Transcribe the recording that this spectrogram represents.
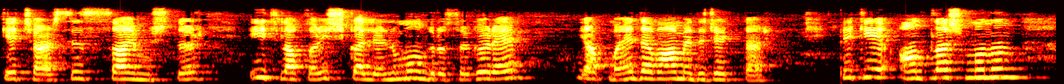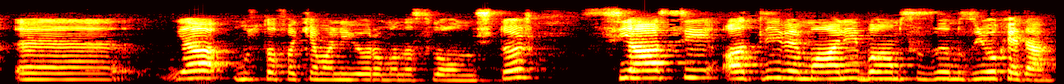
geçersiz saymıştır. İtilaflar işgallerini Mondros'a göre yapmaya devam edecekler. Peki antlaşmanın e, ya Mustafa Kemal'in yorumu nasıl olmuştur? Siyasi, adli ve mali bağımsızlığımızı yok eden,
